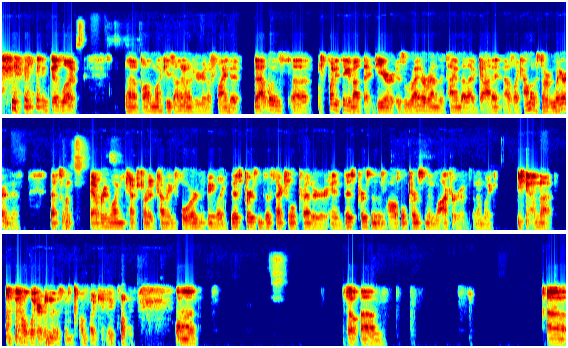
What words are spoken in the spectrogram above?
Good luck uh, Bald Monkeys. I don't know if you're going to find it. That was uh, a funny thing about that gear is right around the time that I got it, and I was like, I'm going to start wearing this. That's when everyone kept started coming forward and being like, this person's a sexual predator, and this person's an awful person in locker rooms. And I'm like, yeah, I'm not, I'm not wearing this in public anymore. Uh, so, um, uh,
